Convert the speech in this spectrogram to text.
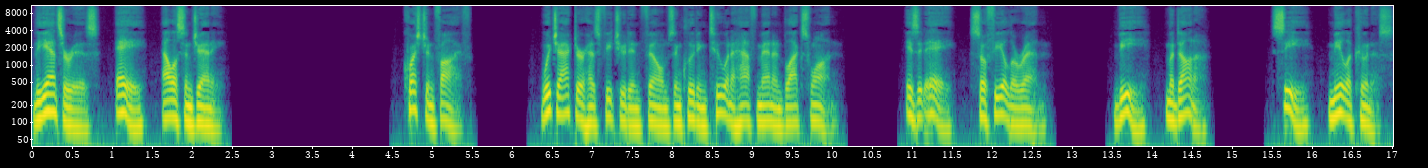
The answer is A. Allison Janney. Question 5. Which actor has featured in films including Two and a Half Men and Black Swan? Is it A. Sophia Loren? B. Madonna? C. Mila Kunis?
